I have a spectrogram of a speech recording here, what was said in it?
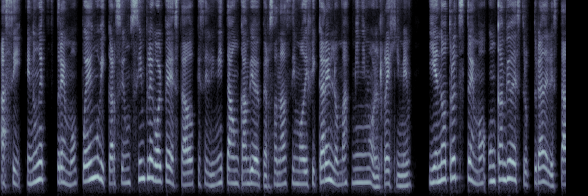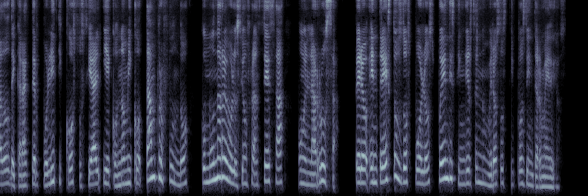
Así, en un extremo pueden ubicarse un simple golpe de Estado que se limita a un cambio de personas sin modificar en lo más mínimo el régimen, y en otro extremo un cambio de estructura del Estado de carácter político, social y económico tan profundo como una revolución francesa o en la rusa, pero entre estos dos polos pueden distinguirse numerosos tipos de intermedios.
